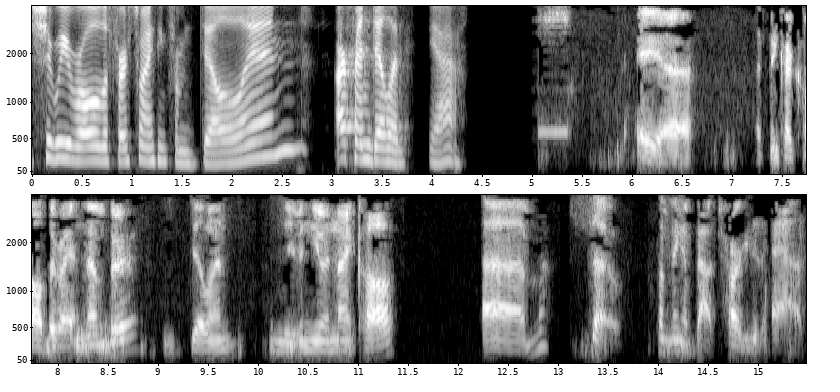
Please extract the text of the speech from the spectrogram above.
should we roll the first one? I think from Dylan. Our friend Dylan. Yeah. Hey, uh, I think I called the right number. Dylan. I'm leaving you a night call. Um, so, something about targeted ads.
